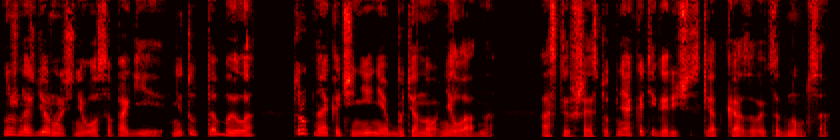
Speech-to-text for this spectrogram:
Нужно сдернуть с него сапоги. Не тут-то было. Трупное окоченение, будь оно неладно. Остывшая ступня категорически отказывается гнуться.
